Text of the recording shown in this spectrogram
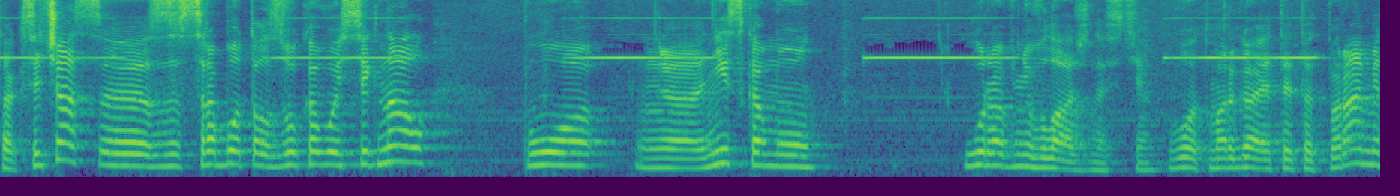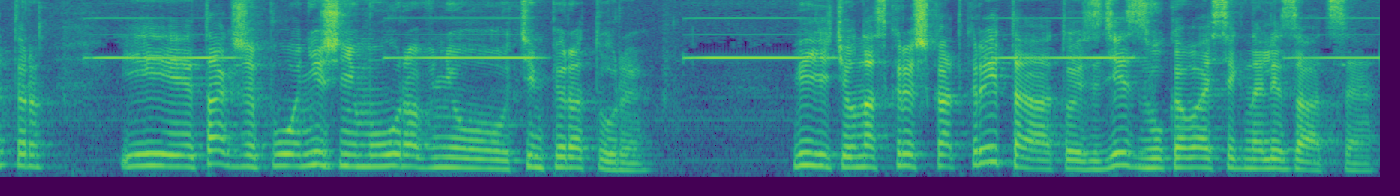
Так, сейчас э, сработал звуковой сигнал по э, низкому уровню влажности. Вот моргает этот параметр. И также по нижнему уровню температуры. Видите, у нас крышка открыта, то есть здесь звуковая сигнализация.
